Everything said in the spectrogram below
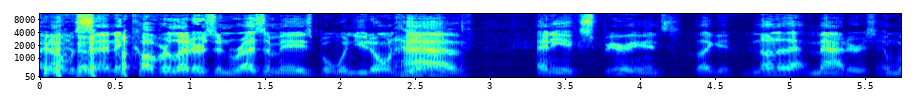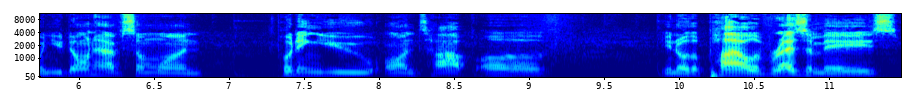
and I was sending cover letters and resumes, but when you don't Yeah. have any experience, like it, none of that matters. And when you don't have someone putting you on top of, you know, the pile of resumes,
